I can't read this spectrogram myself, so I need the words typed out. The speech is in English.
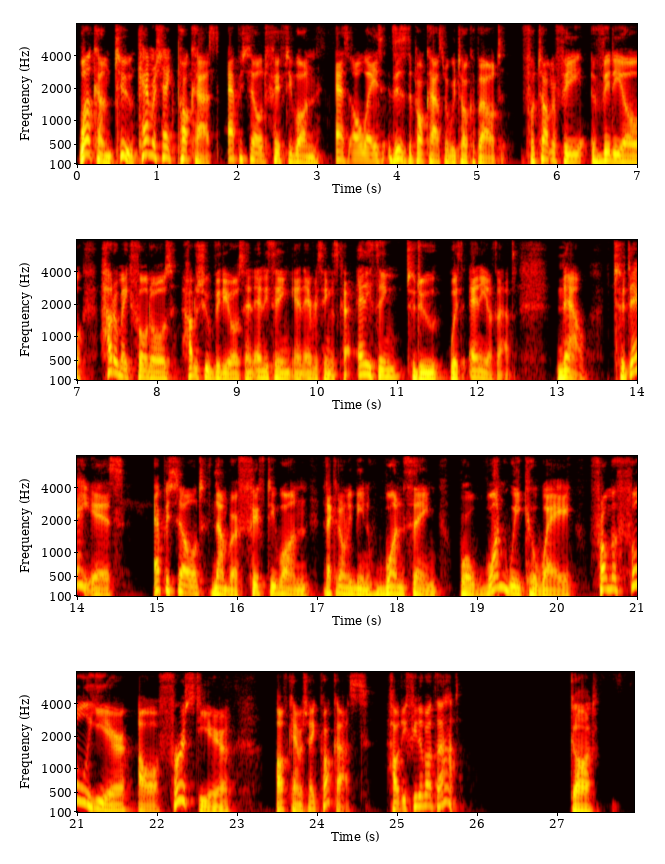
Welcome to Camera Shake Podcast, episode 51. As always, this is the podcast where we talk about photography, video, how to make photos, how to shoot videos, and anything and everything that's got anything to do with any of that. Now, today is episode number 51. That can only mean one thing. We're one week away from a full year, our first year of Camera Shake Podcast. How do you feel about that? God,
